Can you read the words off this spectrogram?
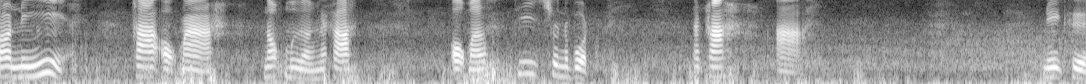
ตอนนี้พาออกมานอกเมืองนะคะ ออกมาที่ชนบทนะคะ อ่า นี่คือ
